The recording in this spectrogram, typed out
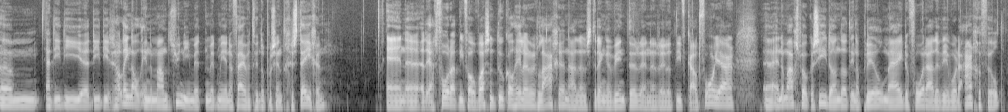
Um, ja, die, die, eh, die, die is alleen al in de maand juni met, met meer dan 25% gestegen. En uh, het voorraadniveau was natuurlijk al heel erg laag na een strenge winter en een relatief koud voorjaar. Uh, en normaal gesproken zie je dan dat in april, mei de voorraden weer worden aangevuld.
